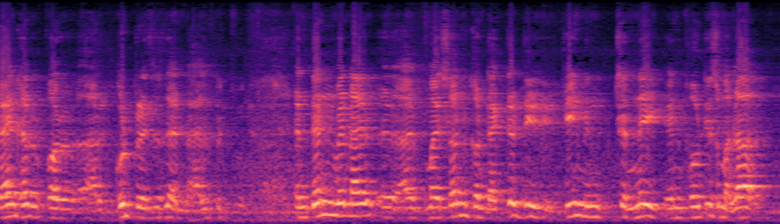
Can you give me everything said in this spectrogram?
thank her for her good praises and help. And then when I, uh, my son contacted the team in Chennai in Fortis Malar,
